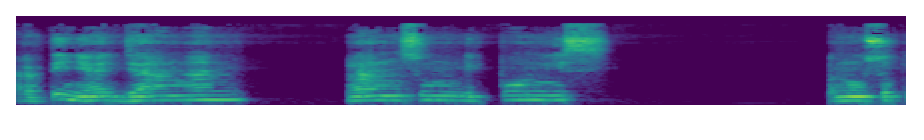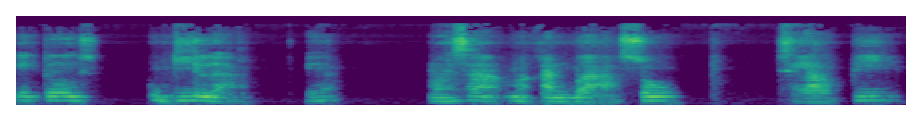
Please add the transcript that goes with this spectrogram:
artinya jangan langsung diponis. Penusuk itu gila masa makan bakso selfie.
